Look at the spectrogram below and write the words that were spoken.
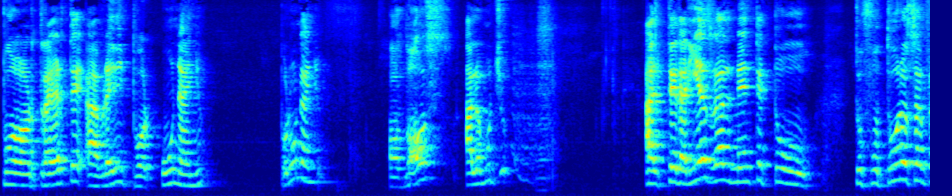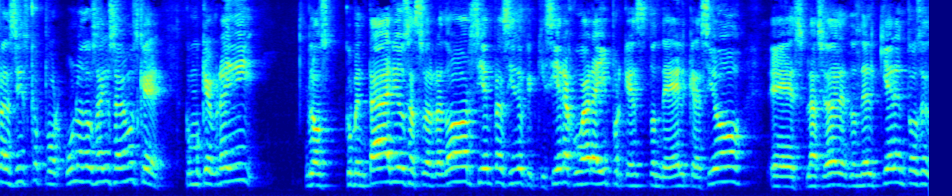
por traerte a Brady por un año. Por un año. O dos, a lo mucho. ¿Alterarías realmente tu, tu futuro San Francisco por uno o dos años? Sabemos que como que Brady, los comentarios a su alrededor siempre ha sido que quisiera jugar ahí porque es donde él creció, es la ciudad donde él quiere. Entonces,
